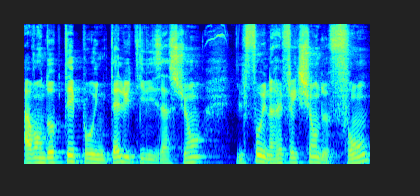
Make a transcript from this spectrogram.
avant d'opter pour une telle utilisation, il faut une réflexion de fond.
